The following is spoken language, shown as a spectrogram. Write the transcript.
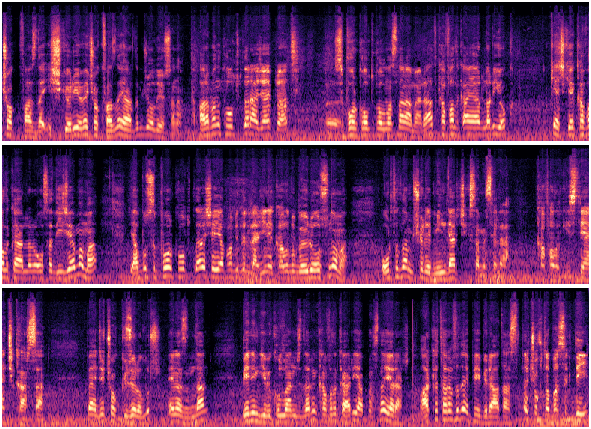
çok fazla iş görüyor ve çok fazla yardımcı oluyor sana. Arabanın koltukları acayip rahat. Evet. Spor koltuk olmasına rağmen rahat. Kafalık ayarları yok. Keşke kafalık ayarları olsa diyeceğim ama ya bu spor koltuklara şey yapabilirler. Yine kalıbı böyle olsun ama ortadan bir şöyle minder çıksa mesela kafalık isteyen çıkarsa bence çok güzel olur. En azından benim gibi kullanıcıların kafalık ayarı yapmasına yarar. Arka tarafı da epey bir rahat aslında. Çok da basık değil.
